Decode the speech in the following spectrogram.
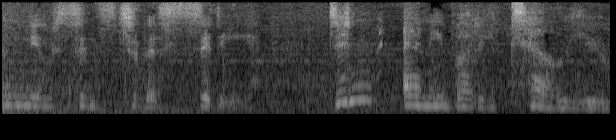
a nuisance to the city. Didn't anybody tell you?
